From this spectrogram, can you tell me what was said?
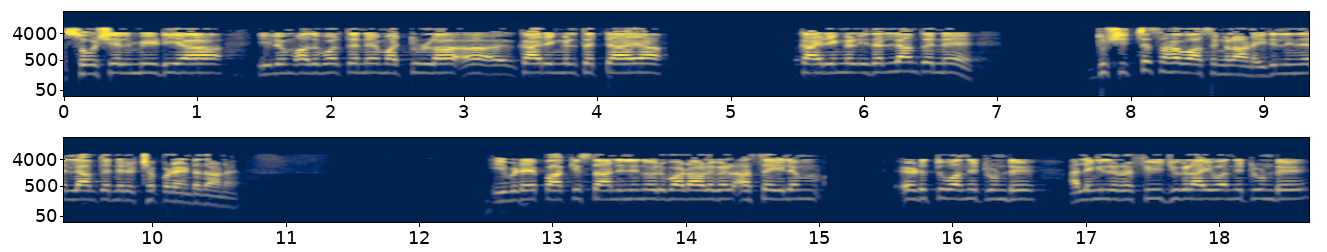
സോഷ്യൽ മീഡിയയിലും അതുപോലെ തന്നെ മറ്റുള്ള കാര്യങ്ങൾ തെറ്റായ കാര്യങ്ങൾ ഇതെല്ലാം തന്നെ ദുഷിച്ച സഹവാസങ്ങളാണ്. ഇതിൽ നിന്നെല്ലാം തന്നെ രക്ഷപ്പെടേണ്ടതാണ്. ഇവിടെ പാകിസ്ഥാനിൽ നിന്ന് ഒരുപാട് ആളുകൾ അസൈലം എടുത്തു വന്നിട്ടുണ്ട് അല്ലെങ്കിൽ റെഫ്യൂജുകളായി വന്നിട്ടുണ്ട്.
